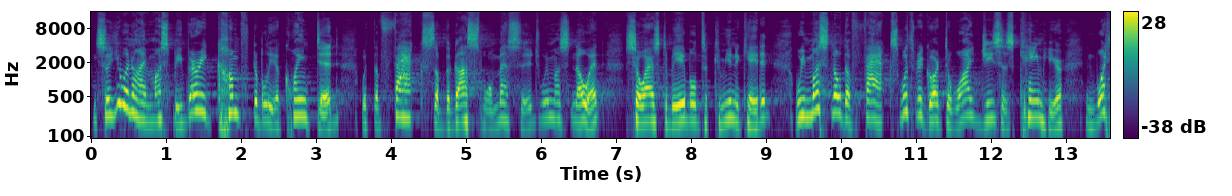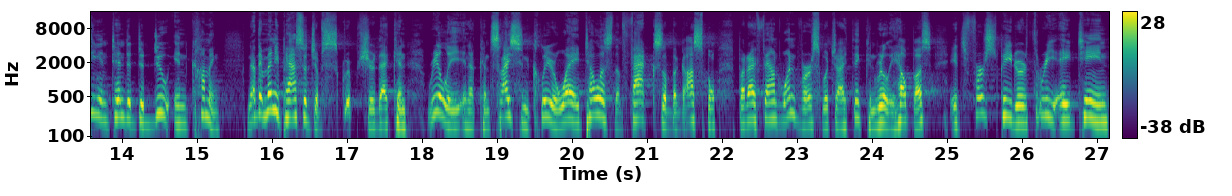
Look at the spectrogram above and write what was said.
And so you and I must be very comfortably acquainted with the facts of the gospel message. We must know it so as to be able to communicate it. We must know the facts with regard to why Jesus came here and what he intended to do in coming. Now, there are many passages of Scripture that can really, in a concise and clear way, tell us the facts of the gospel. But I found one verse which I think can really help us. It's 1 Peter 3:18.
